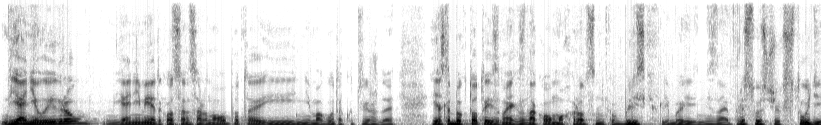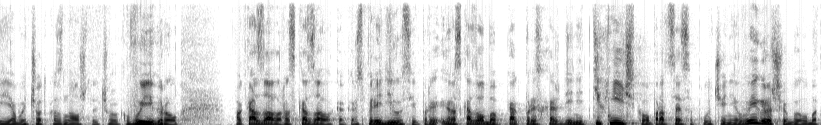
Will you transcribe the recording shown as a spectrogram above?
Я не выиграл, я не имею такого сенсорного опыта и не могу так утверждать. Если бы кто-то из моих знакомых, родственников, близких, либо, не знаю, присутствующих в студии, я бы четко знал, что человек выиграл, показал, рассказал, как распорядился, и, рассказал бы, как происхождение технического процесса получения выигрыша было бы,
